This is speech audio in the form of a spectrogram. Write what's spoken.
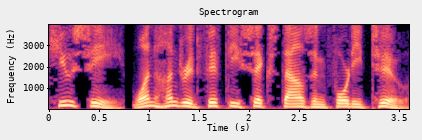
QC, 156,042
